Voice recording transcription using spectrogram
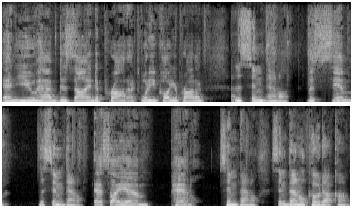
and you have designed a product. What do you call your product? The SIM panel. The SIM. The SIM panel. S-I-M panel. SIM panel. SimPanelCo.com.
